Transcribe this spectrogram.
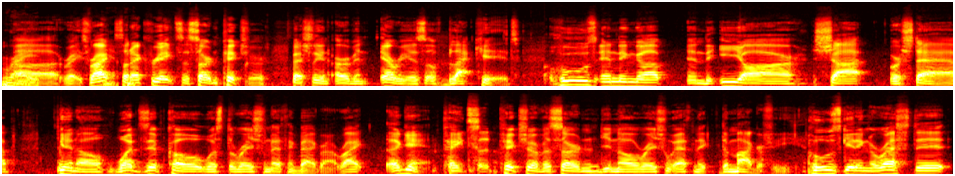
right. uh, rates, right? Yeah. So, that creates a certain picture, especially in urban areas, of black kids. Who's ending up in the ER shot or stabbed? You know, what zip code was the racial and ethnic background, right? Again, paints a picture of a certain, you know, racial ethnic demography. Who's getting arrested?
